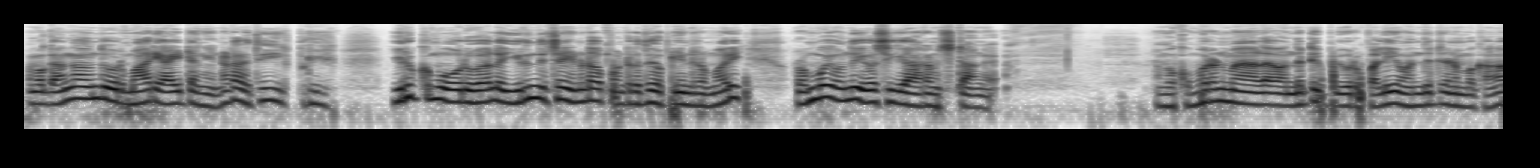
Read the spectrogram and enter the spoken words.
நம்ம கங்கா வந்து ஒரு மாதிரி ஆகிட்டாங்க என்னடா இது இப்படி இருக்குமோ? ஒரு வேளை இருந்துச்சுன்னா என்னடா பண்ணுறது அப்படின்னு அப்படின்ற மாதிரி ரொம்பவே வந்து யோசிக்க ஆரம்பிச்சிட்டாங்க. நம்ம குமரன் மேலே வந்துட்டு இப்படி ஒரு பழியை வந்துட்டு நம்ம கங்கா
